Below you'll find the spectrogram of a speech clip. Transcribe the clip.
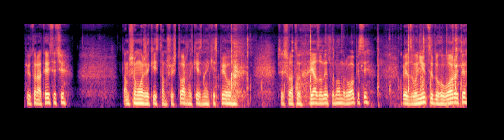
півтора тисячі. Там ще може якийсь там щось торг, якийсь на якесь пиво. Чи що то. Я залишу номер в описі. Ви дзвоніться, договорюйте.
